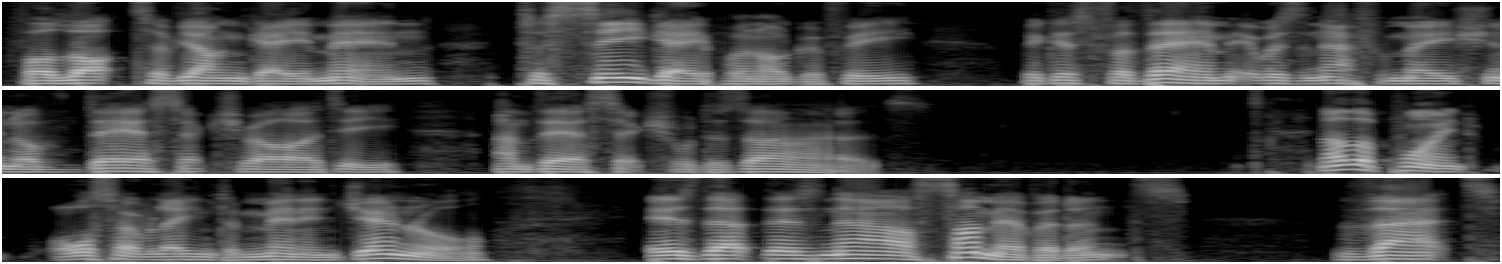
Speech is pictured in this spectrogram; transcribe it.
for lots of young gay men to see gay pornography because for them it was an affirmation of their sexuality and their sexual desires. Another point, also relating to men in general, is that there's now some evidence that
